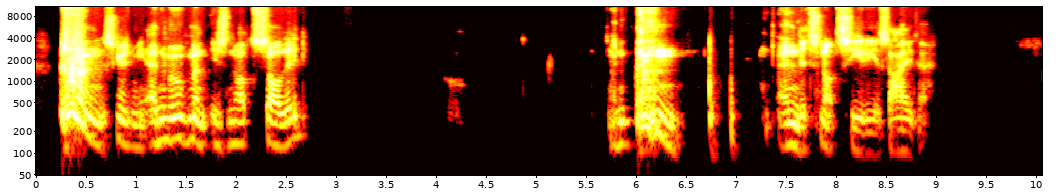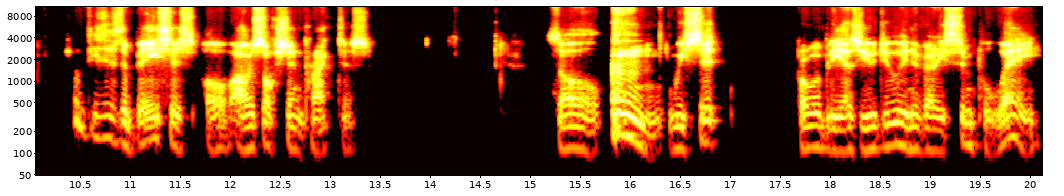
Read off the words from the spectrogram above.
excuse me, and movement is not solid. And, and it's not serious either. So this is the basis of our Dzogchen practice. So we sit probably as you do in a very simple way,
